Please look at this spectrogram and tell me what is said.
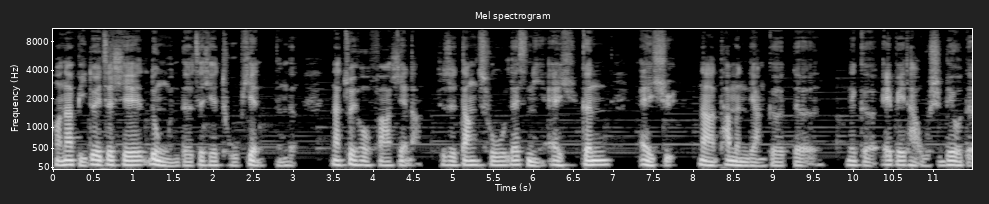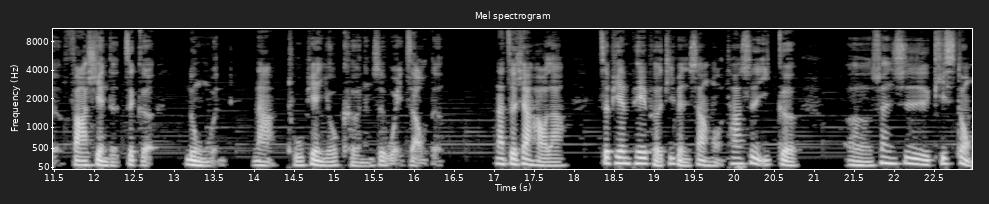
好，那比对这些论文的这些图片等等，那最后发现啊，就是当初 Leslie H 跟 H，那他们两个的那个 A 贝塔五十六的发现的这个论文，那图片有可能是伪造的。那这下好啦，这篇 paper 基本上哦，它是一个呃，算是 keystone，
